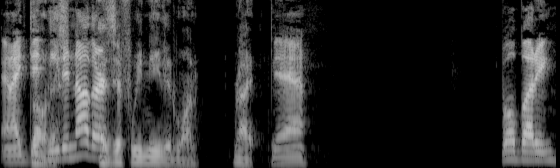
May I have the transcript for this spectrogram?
And I did bonus, need another. as if we needed one, right? Yeah. Well, buddy,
